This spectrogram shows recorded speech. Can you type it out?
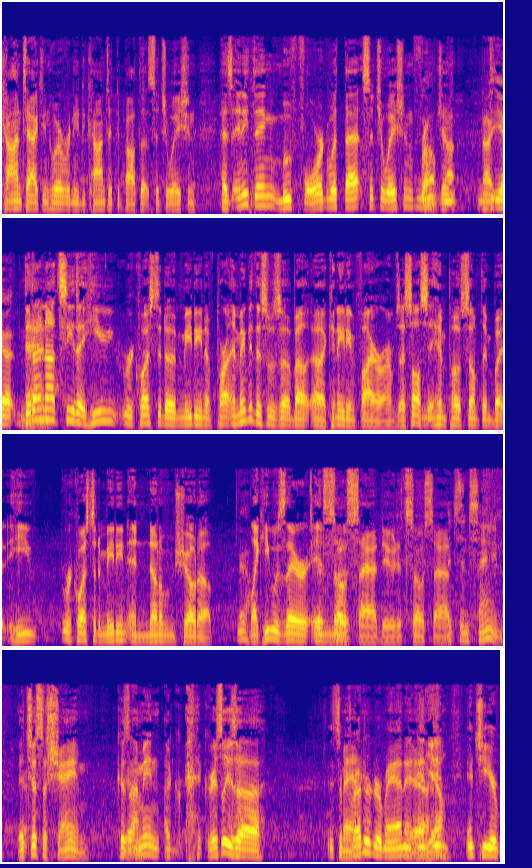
contacting whoever needed contact about that situation. Has anything moved forward with that situation from No, Jim? not, not yet. Did I not see that he requested a meeting of part? And maybe this was about uh, Canadian firearms. I saw him post something, but he requested a meeting, and none of them showed up. Yeah. Like he was there in It's so the sad, dude. It's so sad. it's insane. It's just a shame because Yeah. I mean, a, gr- grizzly's a uh, It's a Man. predator, man. And, Yeah. and, Yeah. and, and to your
